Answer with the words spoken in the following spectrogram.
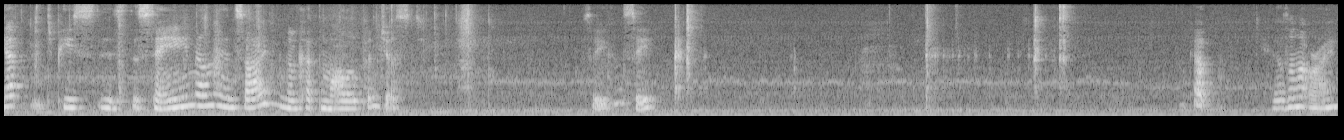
Yep, each piece is the same on the inside. I'm going to cut them all open just so you can see. Yep, hazelnut rind.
